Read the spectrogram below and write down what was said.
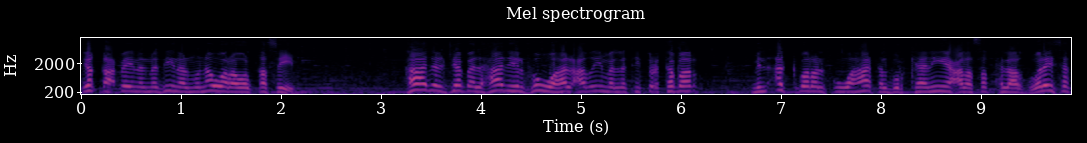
يقع بين المدينة المنورة والقصيم. هذا الجبل هذه الفوهة العظيمة التي تعتبر من أكبر الفوهات البركانية على سطح الأرض وليست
